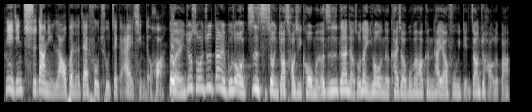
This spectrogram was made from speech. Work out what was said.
你已经吃到你老本的在付出这个爱情的话，对，你就说就是当然也不是说哦自此之后你就要超级抠门，而只是跟他讲说，那以后呢开销的部分的话，可能他也要付一点，这样就好了吧？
